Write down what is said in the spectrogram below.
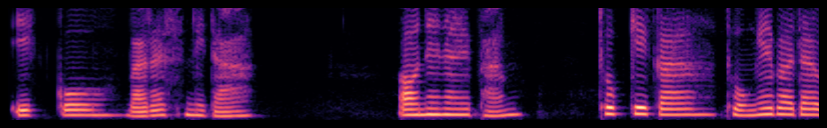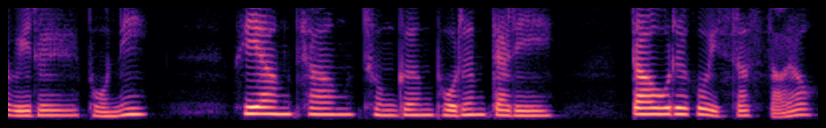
잊고 말았습니다. 어느 날 밤 토끼가 동해바다 위를 보니 휘영청 둥근 보름달이 떠오르고 있었어요.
